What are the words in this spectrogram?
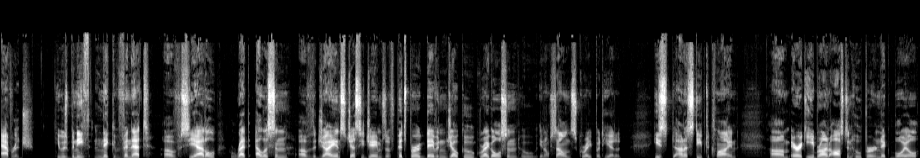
average. He was beneath Nick Vannett of Seattle, Rhett Ellison of the Giants, Jesse James of Pittsburgh, David Njoku, Greg Olsen, who you know sounds great, but he had a he's on a steep decline. Um, Eric Ebron, Austin Hooper, Nick Boyle,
